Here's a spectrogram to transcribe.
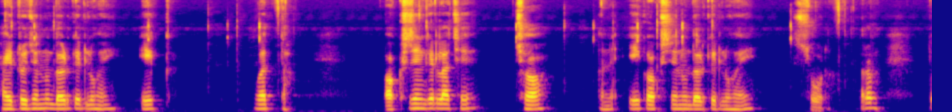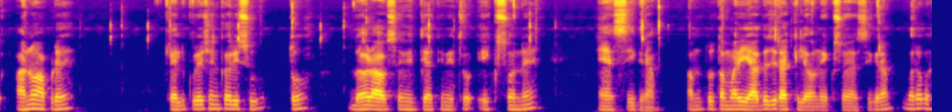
હાઇડ્રોજનનું દળ કેટલું હોય? એક વત્તા. ઓક્સિજન કેટલા છે? છ અને એક ઓક્સિજનનું દળ કેટલું હોય? સોળ. બરાબર? તો આનું આપણે કેલ્ક્યુલેશન કરીશું તો દળ આવશે વિદ્યાર્થી મિત્રો એકસો ને એંસી ગ્રામ. આમ તો તમારે યાદ જ રાખી લેવાનું એકસો એંસી ગ્રામ. બરાબર?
